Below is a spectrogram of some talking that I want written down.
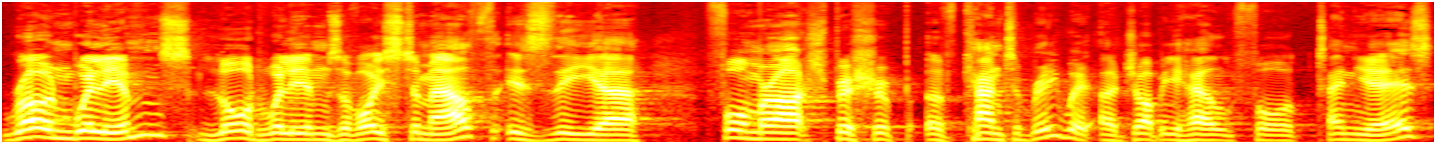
Rowan Williams, Lord Williams of Oystermouth, is the uh, former Archbishop of Canterbury, a job he held for 10 years,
